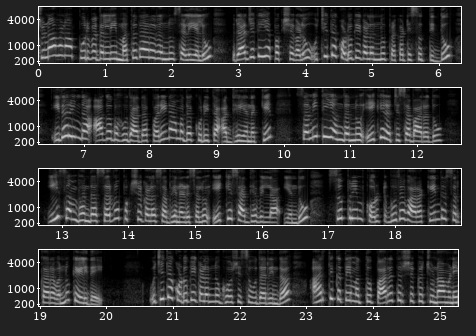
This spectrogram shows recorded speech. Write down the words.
ಚುನಾವಣಾ ಪೂರ್ವದಲ್ಲಿ ಮತದಾರರನ್ನು ಸೆಳೆಯಲು ರಾಜಕೀಯ ಪಕ್ಷಗಳು ಉಚಿತ ಕೊಡುಗೆಗಳನ್ನು ಪ್ರಕಟಿಸುತ್ತಿದ್ದು, ಇದರಿಂದ ಆಗಬಹುದಾದ ಪರಿಣಾಮದ ಕುರಿತ ಅಧ್ಯಯನಕ್ಕೆ ಸಮಿತಿಯೊಂದನ್ನು ಏಕೆ ರಚಿಸಬಾರದು? ಈ ಸಂಬಂಧ ಸರ್ವಪಕ್ಷಗಳ ಸಭೆ ನಡೆಸಲು ಏಕೆ ಸಾಧ್ಯವಿಲ್ಲ ಎಂದು ಸುಪ್ರೀಂ ಕೋರ್ಟ್ ಬುಧವಾರ ಕೇಂದ್ರ ಸರ್ಕಾರವನ್ನು ಕೇಳಿದೆ. ಉಚಿತ ಕೊಡುಗೆಗಳನ್ನು ಘೋಷಿಸುವುದರಿಂದ ಆರ್ಥಿಕತೆ ಮತ್ತು ಪಾರದರ್ಶಕ ಚುನಾವಣೆ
